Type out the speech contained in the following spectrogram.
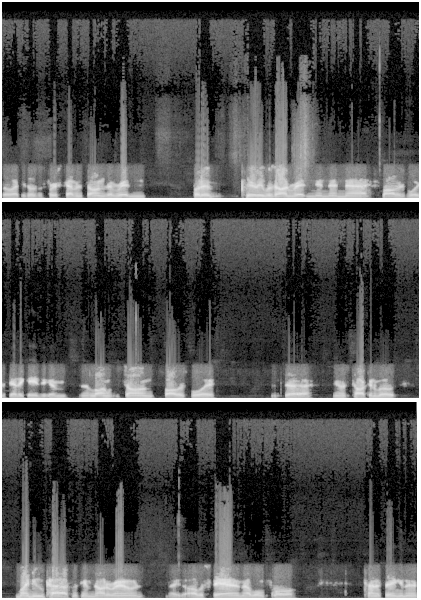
So I think those are the first seven songs I've written, but it clearly was unwritten. And then uh, Father's Boy is dedicated to him, and along with the song Father's Boy it's, uh, you know, it's talking about my new path with him not around. Like I will stand, I won't fall, kind of thing, and a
